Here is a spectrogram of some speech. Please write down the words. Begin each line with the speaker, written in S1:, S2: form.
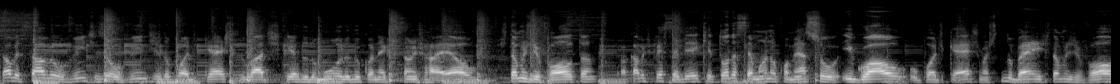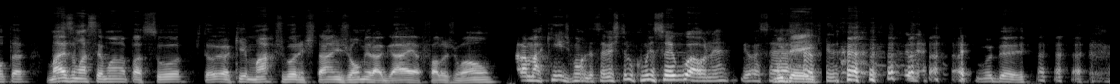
S1: Salve, salve, ouvintes e ouvintes do podcast do lado esquerdo do muro do Conexão Israel. Estamos de volta. Eu acabo de perceber que toda semana eu começo igual o podcast, mas tudo bem, estamos de volta. Mais uma semana passou. Estou eu aqui, Marcos Gorenstein, João Miragaia. Fala, João.
S2: Fala, Marquinhos, bom, dessa vez tu não começou igual, né?
S1: Essa... Mudei. Mudei.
